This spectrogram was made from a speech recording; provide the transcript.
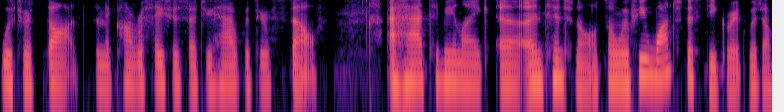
with your thoughts and the conversations that you have with yourself. I had to be like uh, intentional. So if you watch The Secret, which I've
